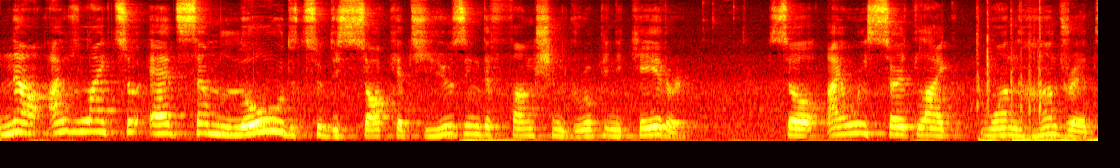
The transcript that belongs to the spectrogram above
now I would like to add some load to the socket using the function group indicator. So I will insert like 100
